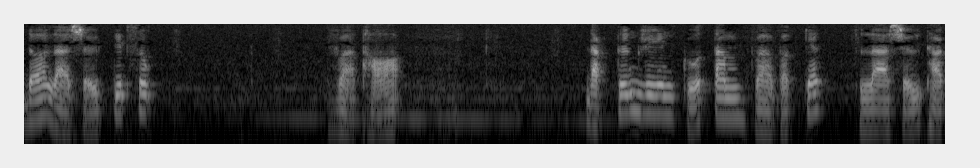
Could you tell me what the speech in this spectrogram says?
đó là sự tiếp xúc và thọ. Đặc tướng riêng của tâm và vật chất là sự thật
